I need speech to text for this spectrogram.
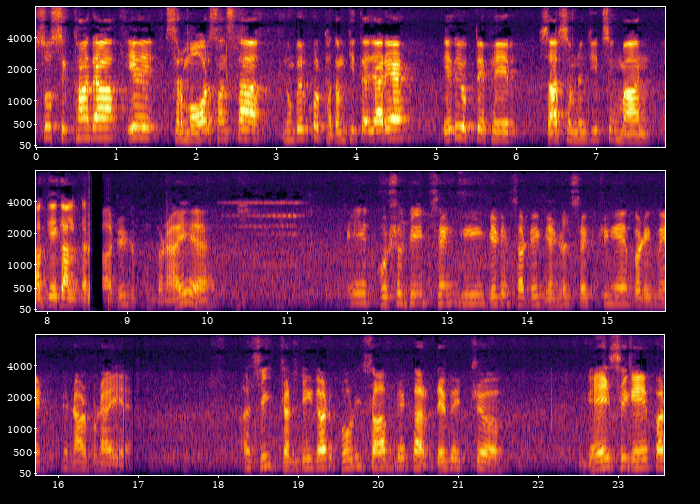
ਸੋ ਸਿੱਖਾਂ ਦਾ ਇਹ ਸਰਮੌਰ ਸੰਸਥਾ ਨੂੰ ਬਿਲਕੁਲ ਖਤਮ ਕੀਤਾ ਜਾ ਰਿਹਾ ਹੈ। ਇਹਦੇ ਉੱਤੇ ਫਿਰ ਸਰ ਸਿਮਰਨਜੀਤ ਸਿੰਘ ਮਾਨ ਅੱਗੇ ਗੱਲ ਕਰ ਕਾਗਜ਼ ਬਣਾਏ ਹੈ, ਇਹ ਕੁਸ਼ਲਦੀਪ ਸਿੰਘ ਜੀ ਜਿਹੜੇ ਸਾਡੇ ਜਨਰਲ ਸੈਕਟਰੀ ਹੈ, ਬੜੀ ਮਿਹਨਤ ਦੇ ਨਾਲ ਬਣਾਏ ਹੈ। ਅਸੀਂ ਚੰਡੀਗੜ੍ਹ ਖੋੜੀ ਸਾਹਿਬ ਦੇ ਘਰ ਦੇ ਵਿੱਚ ਗਏ ਸੀਗੇ, ਪਰ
